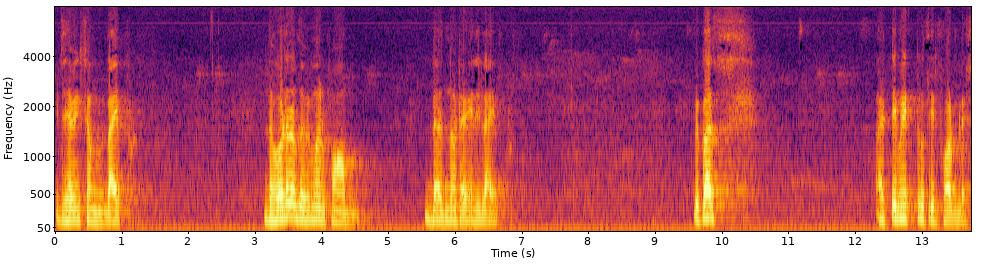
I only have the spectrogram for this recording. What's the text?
It is having some life. The holder of the human form does not have any life. Because ultimate truth is formless.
